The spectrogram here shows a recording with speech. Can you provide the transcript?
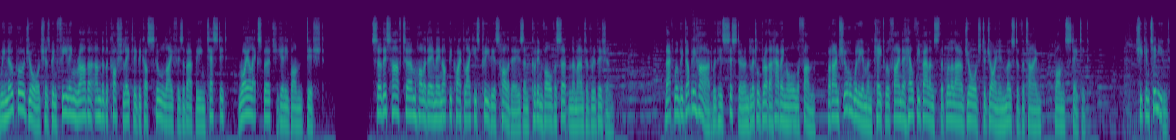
We know poor George has been feeling rather under the cosh lately because school life is about being tested, royal expert Jennie Bond dished. So this half-term holiday may not be quite like his previous holidays and could involve a certain amount of revision. That will be doubly hard with his sister and little brother having all the fun, but I'm sure William and Kate will find a healthy balance that will allow George to join in most of the time, Bond stated. She continued,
